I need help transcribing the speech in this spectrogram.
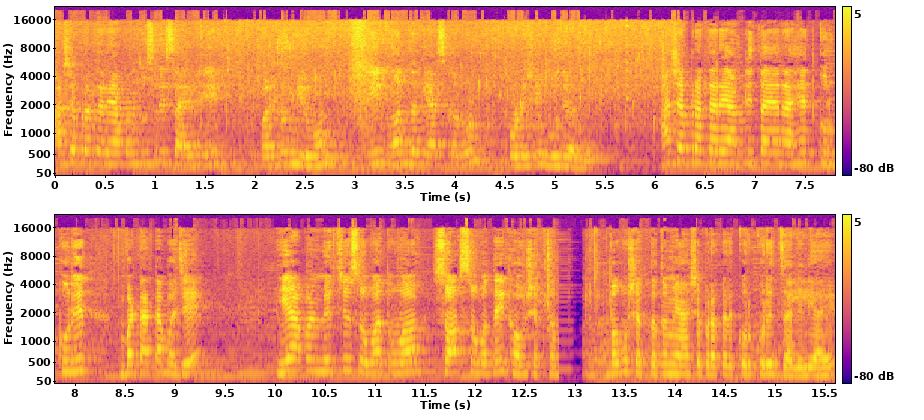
अशा प्रकारे आपण दुसरी साईड ही पलटून घेऊन ती मंद गॅस करून थोडीशी होऊ द्यावी. अशा प्रकारे आपली तयार आहेत कुरकुरीत बटाटा भजे. हे आपण मिरची सोबत व सॉस सोबतही खाऊ शकतो. बघू शकता तुम्ही अशा प्रकारे कुरकुरीत झालेली आहे.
